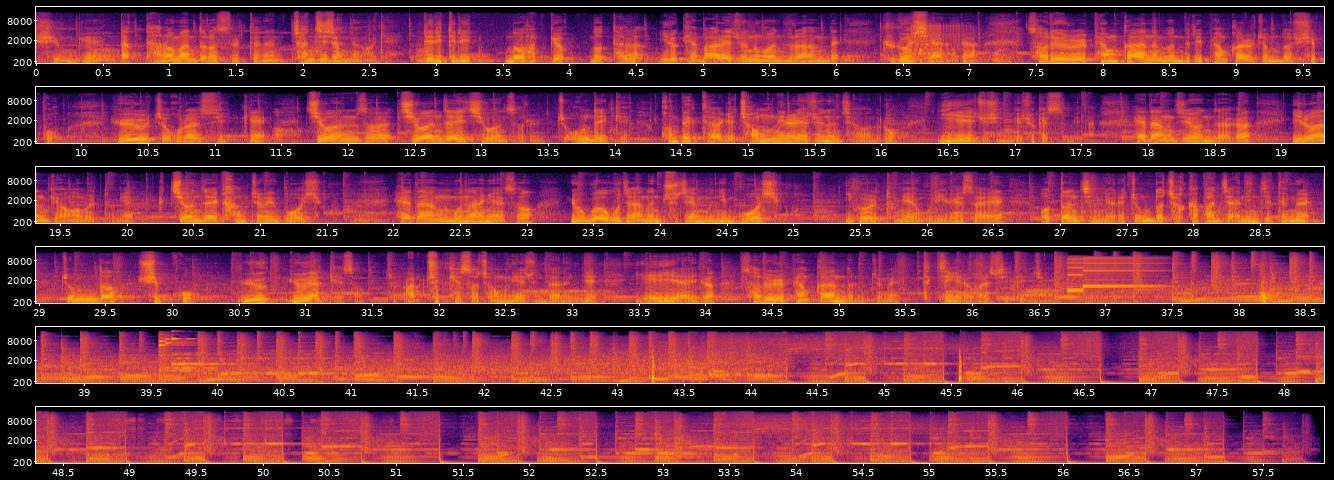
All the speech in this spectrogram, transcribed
쉬운 게 딱 단어만 들었을 때는 전지전능하게. 띠리띠리 너 합격, 너 탈락 이렇게 말해주는 건 줄 아는데 그것이 아니라 서류를 평가하는 분들이 평가를 좀 더 쉽고 효율적으로 할 수 있게 지원서 지원자의 지원서를 조금 더 이렇게 컴팩트하게 정리를 해주는 차원으로 이해해 주시는 게 좋겠습니다. 해당 지원자가 이러한 경험을 통해 그 지원자의 강점이 무엇이고 해당 문항에서 요구하고자 하는 주제문이 무엇이고 이걸 통해 우리 회사의 어떤 직렬에 좀 더 적합한지 아닌지 등을 좀 더 쉽고 요- 요약해서 좀 압축해서 정리해 준다는 게이 AI가 서류를 평가한다는 점의 특징이라고 할 수 있겠죠.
